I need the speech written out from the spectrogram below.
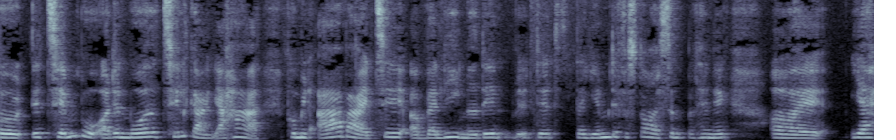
få det tempo og den måde tilgang, jeg har på mit arbejde til at være lige med det, det derhjemme, det forstår jeg simpelthen ikke. Og øh, ja,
